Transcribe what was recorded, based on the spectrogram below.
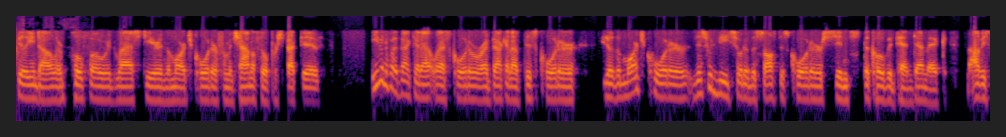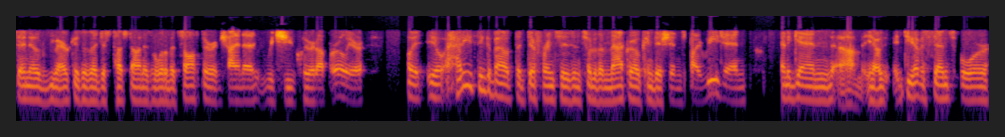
billion dollar pull forward last year in the March quarter from a channel fill perspective, even if I back that out last quarter or I back it out this quarter, you know, the March quarter, this would be sort of the softest quarter since the COVID pandemic. Obviously, I know the Americas, as I just touched on, is a little bit softer in China, which you cleared up earlier. But, you know, how do you think about the differences in sort of the macro conditions by region? And again, um, you know, do you have a sense for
